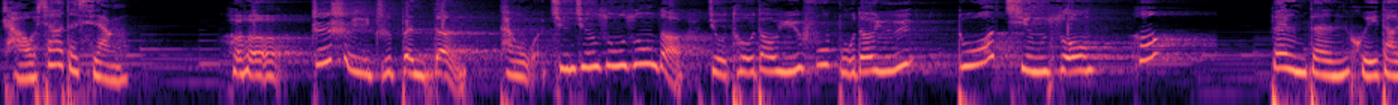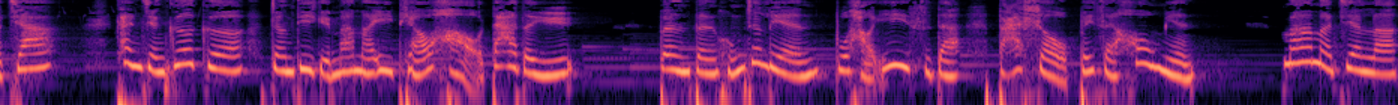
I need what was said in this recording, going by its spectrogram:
嘲笑的想：“呵呵，真是一只笨蛋！看我轻轻松松的就偷到渔夫捕的鱼，多轻松！”哼。笨笨回到家，看见哥哥正递给妈妈一条好大的鱼，笨笨红着脸，不好意思的把手背在后面。妈妈见了，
